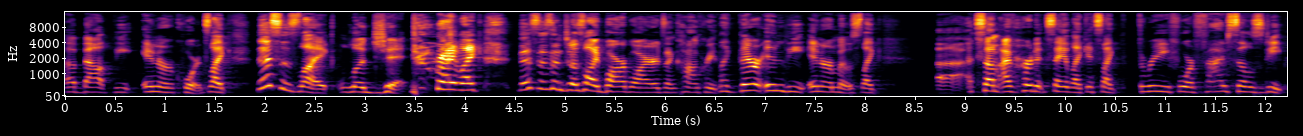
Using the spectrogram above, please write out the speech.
about the inner courts like this is like legit right? Like this isn't just like barbed wires and concrete. Like they're in the innermost. Like uh, some I've heard it say like it's like three, four, five cells deep.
